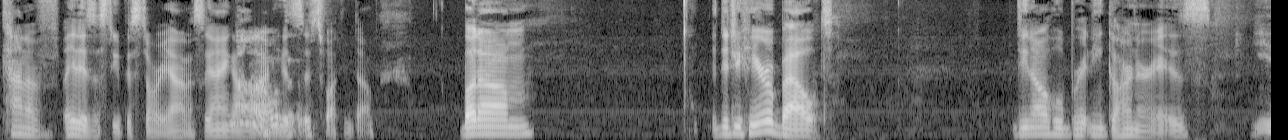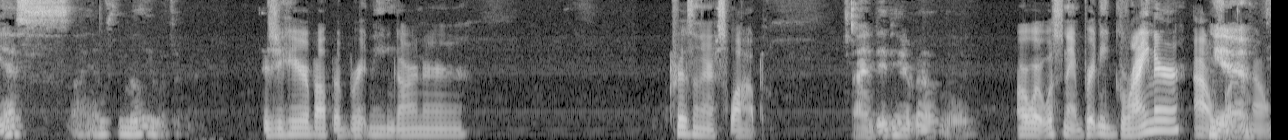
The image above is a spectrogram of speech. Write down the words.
kind of it is a stupid story. Honestly, I ain't gonna No, lie. to what you. It's it's fucking dumb. But um, did you hear about? Do you know who Brittany Garner is? yes, I am familiar with her. Did you hear about the Brittany Garner prisoner swap? I did hear about that. Or what, what's her name? Brittany Griner? I don't Yeah. fucking know.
